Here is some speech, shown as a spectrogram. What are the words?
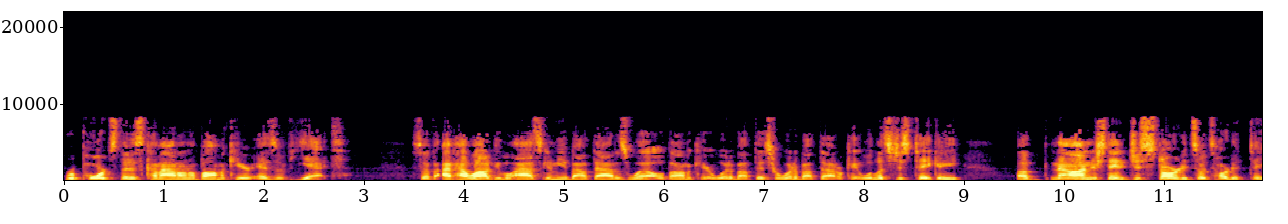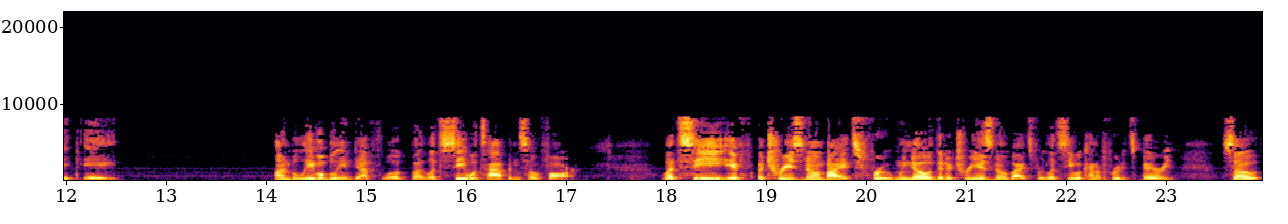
reports that has come out on Obamacare as of yet. So I've had a lot of people asking me about that as well. Obamacare, what about this or what about that? Okay, well let's just take a, now I understand it just started, so it's hard to take a unbelievably in depth look, but let's see what's happened so far. Let's see if a tree is known by its fruit. We know that a tree is known by its fruit. Let's see what kind of fruit it's bearing. So,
